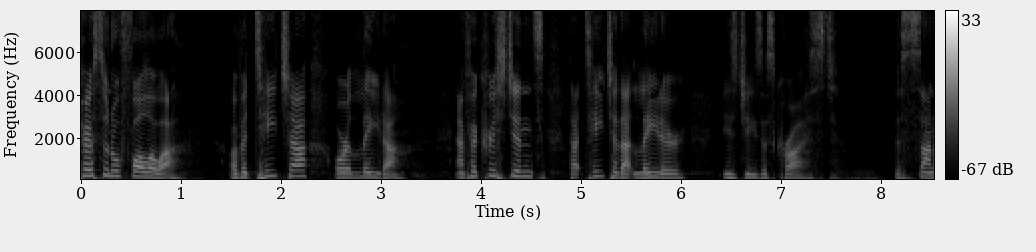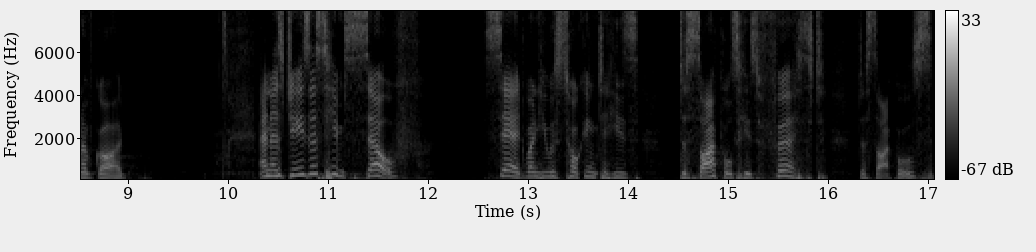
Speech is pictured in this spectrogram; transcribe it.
personal follower of a teacher or a leader. And for Christians, that teacher, that leader is Jesus Christ, the Son of God. And as Jesus himself said when he was talking to his disciples, his first disciples,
